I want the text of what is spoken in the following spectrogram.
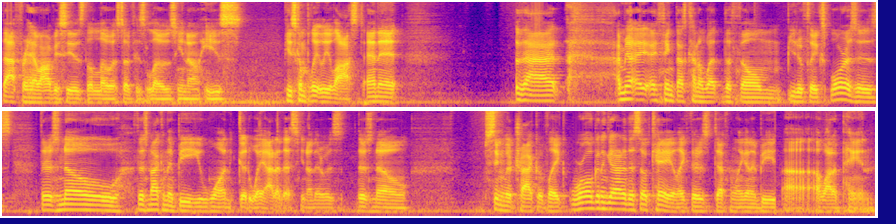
that for him obviously is the lowest of his lows. You know, he's he's completely lost, and it that I mean, I, I think that's kind of what the film beautifully explores is there's no there's not going to be one good way out of this. You know there was there's no singular track of like we're all going to get out of this okay. Like there's definitely going to be uh, a lot of pain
